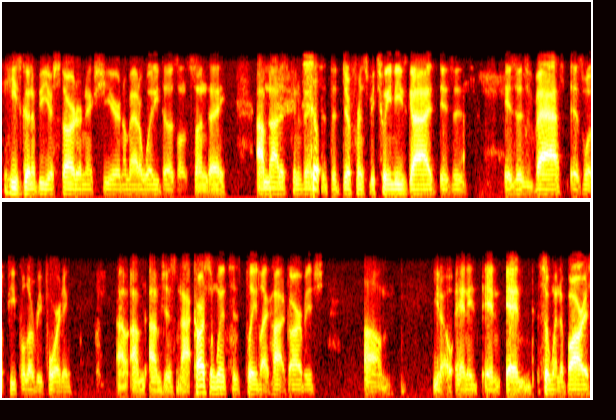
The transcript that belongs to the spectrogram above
he's going to be your starter next year, no matter what he does on Sunday. I'm not as convinced So- that the difference between these guys is as is as vast as what people are reporting. I'm I'm just not. Carson Wentz has played like hot garbage, um, you know, and it, and and so when the bar is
